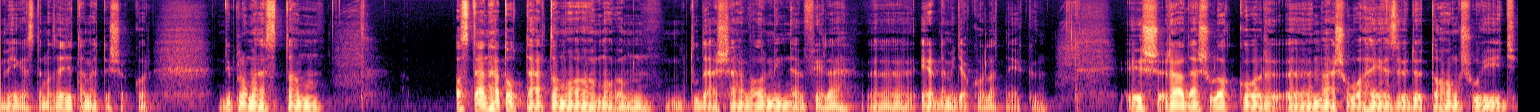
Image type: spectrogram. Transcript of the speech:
végeztem az egyetemet, és akkor diplomáztam. Aztán hát ott álltam a magam tudásával mindenféle érdemi gyakorlat nélkül. És ráadásul akkor máshova helyeződött a hangsúly így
